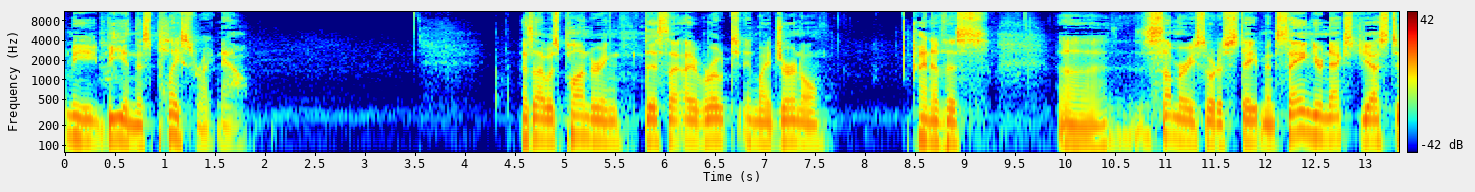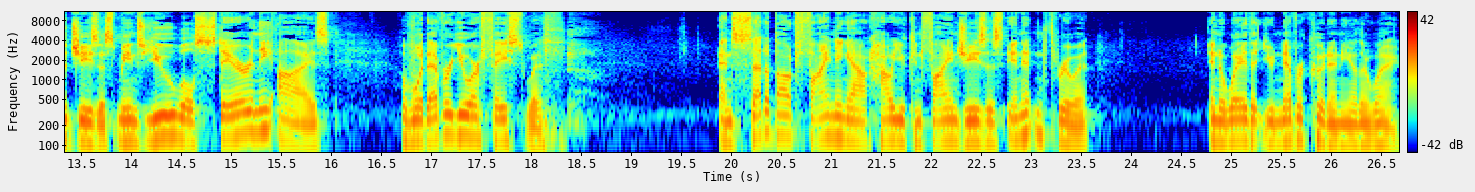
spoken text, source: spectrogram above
me be in this place right now. As I was pondering this, I, I wrote in my journal kind of this uh, summary sort of statement. Saying your next yes to Jesus means you will stare in the eyes of whatever you are faced with and set about finding out how you can find Jesus in it and through it in a way that you never could any other way.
